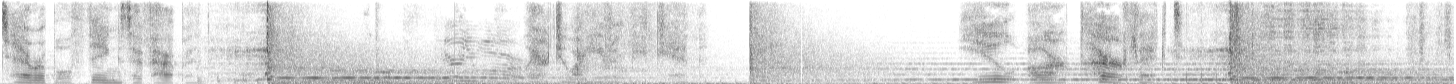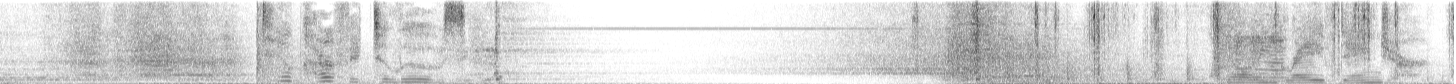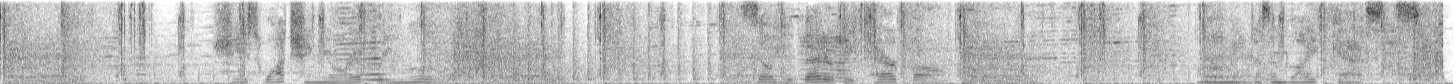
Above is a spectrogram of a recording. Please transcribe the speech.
Terrible things have happened. There you are. Where do I even begin? You are perfect. To lose. You're in grave danger. She's watching your every move. So you better be careful. Mommy doesn't like guests.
